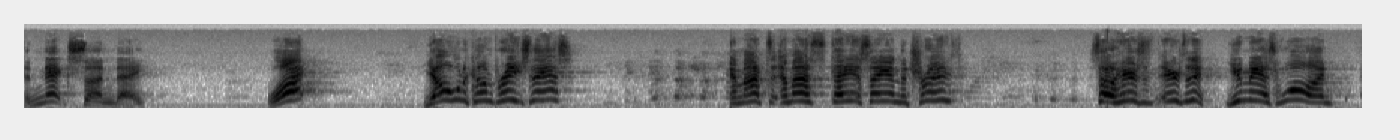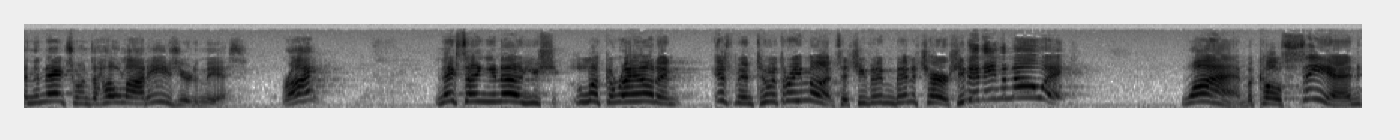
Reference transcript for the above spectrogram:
The next Sunday, what? Y'all want to come preach this? Am I, am I saying the truth? So here's, here's the you miss one, and the next one's a whole lot easier to miss, right? Next thing you know, you look around and it's been two or three months since you've even been to church. You didn't even know it. Why? Because sin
